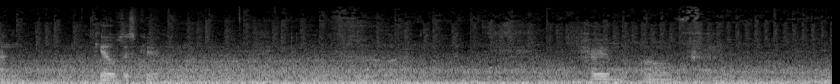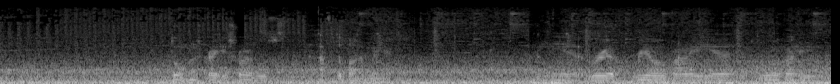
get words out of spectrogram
And girls is good. Home of Dortmund's greatest rivals. After Bayern Munich and the uh, Rio, Rio Valley uh, Rio Valley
